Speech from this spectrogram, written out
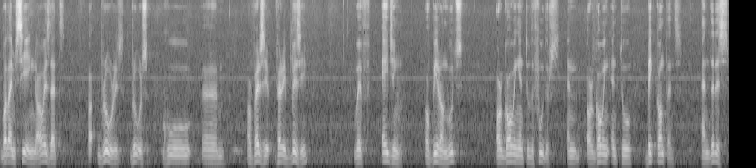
what I'm seeing now is that uh, brewers, brewers who um, are very, very busy with aging of beer on woods are going into the foeders and are going into big contents. And that is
